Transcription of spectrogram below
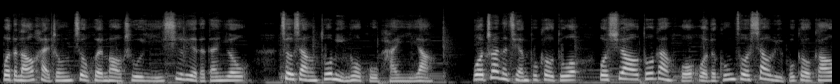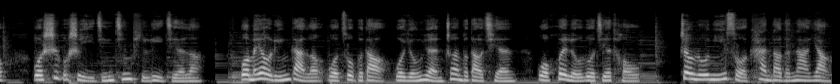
我的脑海中就会冒出一系列的担忧，就像多米诺骨牌一样。我赚的钱不够多，我需要多干活，我的工作效率不够高，我是不是已经精疲力竭了？我没有灵感了，我做不到，我永远赚不到钱，我会流落街头。正如你所看到的那样，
